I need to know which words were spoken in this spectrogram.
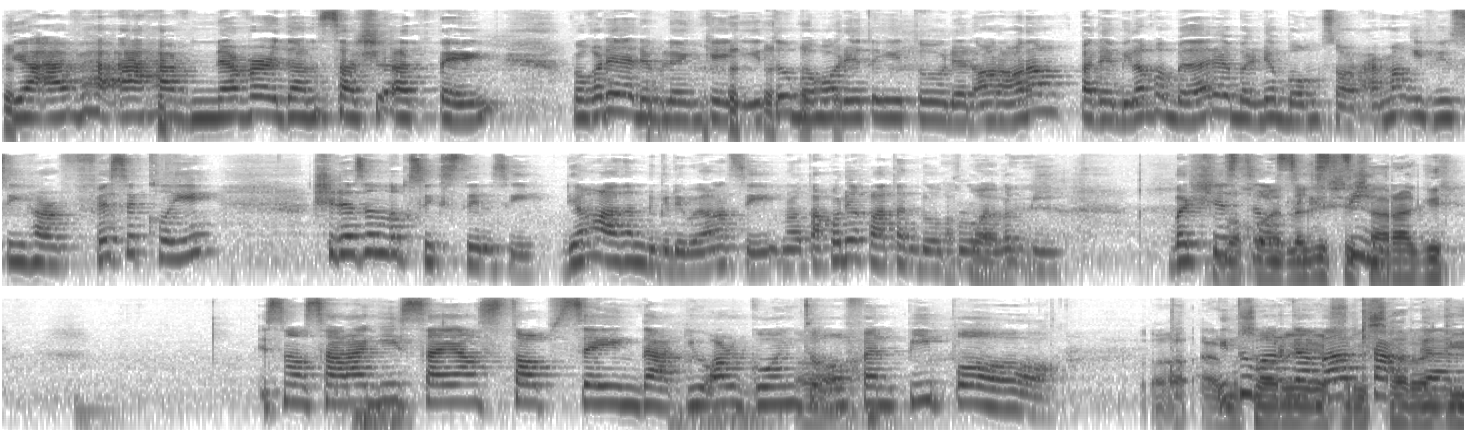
yeah I've, I have never done such a thing pokoknya ada bilang kayak gitu bahwa dia tuh itu dan orang-orang pada bilang pembelaan dia dia bongsor emang if you see her physically she doesn't look 16 sih dia kelihatan gede banget sih menurut aku dia kelihatan 20-an Aku lebih but she's still lagi si 16 Saragi It's not Saragi sayang stop saying that. You are going to Oh. offend people. Uh, I'm Itu sorry warga Batak Saragi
